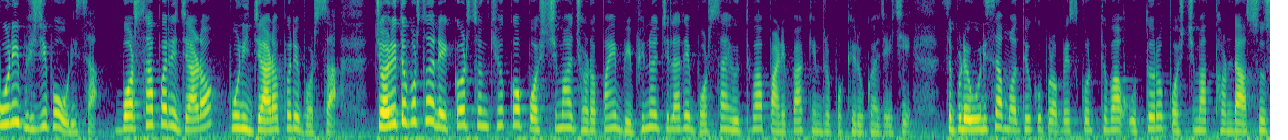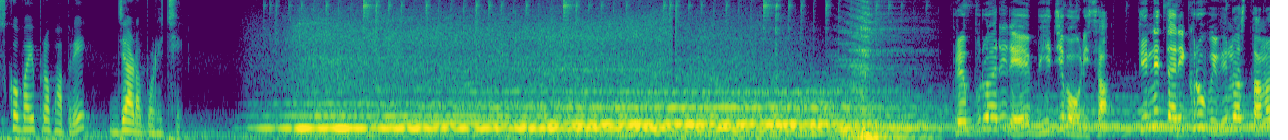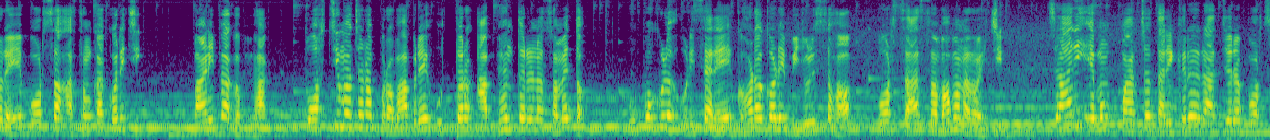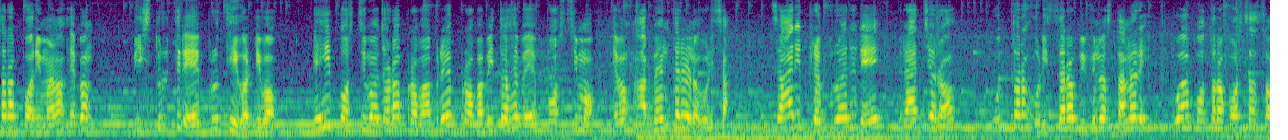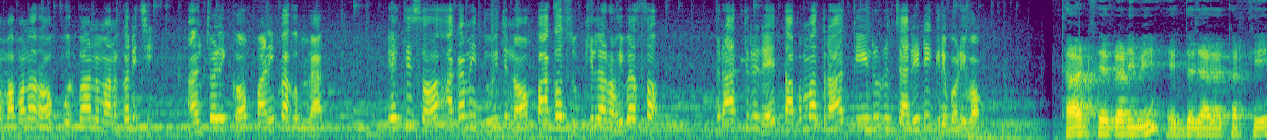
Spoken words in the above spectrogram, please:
ପୁଣି ଭିଜିବ ଓଡ଼ିଶା ବର୍ଷା ପରେ ଜାଡ଼ ପୁଣି ଜାଡ଼ ପରେ ବର୍ଷା ଚଳିତ ବର୍ଷ ରେକର୍ଡ ସଂଖ୍ୟକ ପଶ୍ଚିମା ଝଡ଼ ପାଇଁ ବିଭିନ୍ନ ଜିଲ୍ଲାରେ ବର୍ଷା ହେଉଥିବା ପାଣିପାଗ କେନ୍ଦ୍ର ପକ୍ଷରୁ କୁହାଯାଇଛି ସେପଟେ ଓଡ଼ିଶା ମଧ୍ୟକୁ ପ୍ରବେଶ କରୁଥିବା ଉତ୍ତର ପଶ୍ଚିମା ଥଣ୍ଡା ଶୁଷ୍କ ବାୟୁ ପ୍ରଭାବରେ ଜାଡ଼ ବଢ଼ିଛି ଫେବୃଆରୀରେ ଭିଜିବ ଓଡ଼ିଶା ତିନି ତାରିଖରୁ ବିଭିନ୍ନ ସ୍ଥାନରେ ବର୍ଷା ଆଶଙ୍କା କରିଛି ପାଣିପାଗ ବିଭାଗ ପଶ୍ଚିମ ଝଡ଼ ପ୍ରଭାବରେ ଉତ୍ତର ଆଭ୍ୟନ୍ତରୀଣ ସମେତ ଉପକୂଳ ଓଡ଼ିଶାରେ ଘଡ଼ଘଡ଼ି ବିଜୁଳି ସହ ବର୍ଷା ସମ୍ଭାବନା ରହିଛି ଚାରି ଏବଂ ପାଞ୍ଚ ତାରିଖରେ ରାଜ୍ୟର ବର୍ଷାର ପରିମାଣ ଏବଂ ବିସ୍ତୃତିରେ ବୃଦ୍ଧି ଘଟିବ ଏହି ପଶ୍ଚିମ ଝଡ଼ ପ୍ରଭାବରେ ପ୍ରଭାବିତ ହେବେ ପଶ୍ଚିମ ଏବଂ ଆଭ୍ୟନ୍ତରୀଣ ଓଡ଼ିଶା ଚାରି ଫେବୃଆରୀରେ ରାଜ୍ୟର ଉତ୍ତର ଓଡ଼ିଶାର ବିଭିନ୍ନ ସ୍ଥାନରେ କୁଆପଥର ବର୍ଷା ସମ୍ଭାବନାର ପୂର୍ବାନୁମାନ କରିଛି ଆଞ୍ଚଳିକ ପାଣିପାଗ ବିଭାଗ ଏଥିସହ ଆଗାମୀ ଦୁଇ ଦିନ ପାଗ ଶୁଖିଲା ରହିବା ସହ रात्रि रे तापमात्रा तीन रु चार डिग्री बढ़ थर्ड फेब्रवरी में एक दो जगह करके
